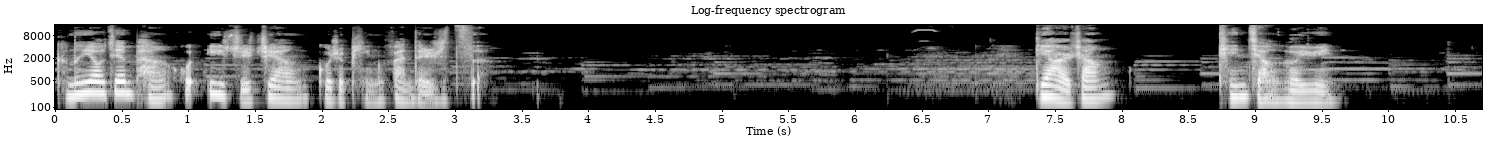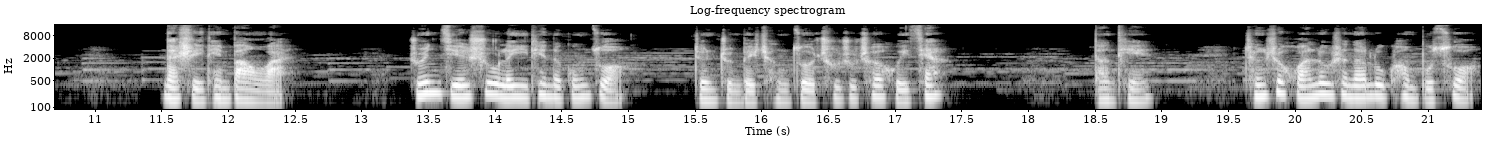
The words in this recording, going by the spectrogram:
可能腰间盘会一直这样过着平凡的日子。第二章，天降厄运。那是一天傍晚，主人结束了一天的工作，正准备乘坐出租车回家。当天，城市环路上的路况不错，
